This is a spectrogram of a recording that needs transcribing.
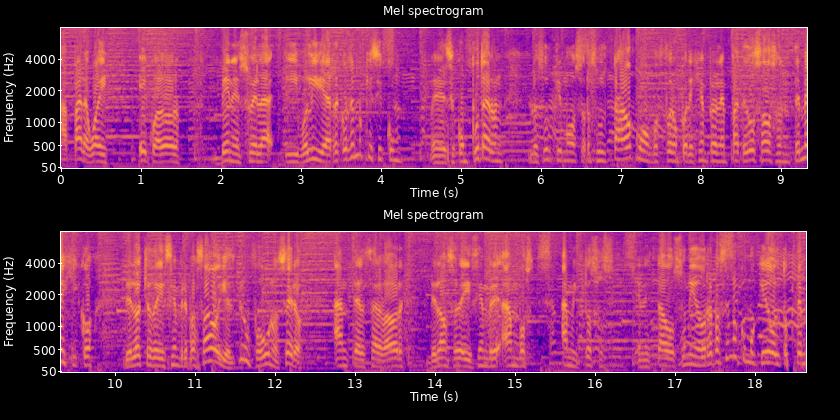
a Paraguay, Ecuador, Venezuela y Bolivia. Recordemos que se, eh, se computaron los últimos resultados, como fueron por ejemplo el empate 2 a 2 ante México del 8 de diciembre pasado y el triunfo 1-0 ante El Salvador del 11 de diciembre, ambos amistosos en Estados Unidos. Repasemos cómo quedó el top 10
